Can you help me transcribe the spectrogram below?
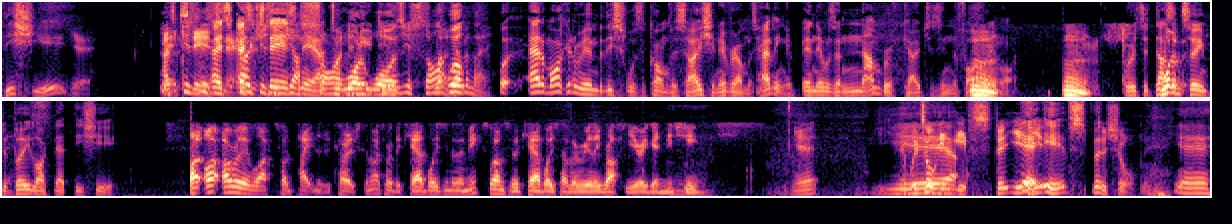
this year Yeah. Yeah, As it 'cause stands as, now. as it stands now to what it was. just signed, well, they? well, Adam, I can remember this was the conversation everyone was having, and there was a number of coaches in the firing mm. line. Mm. Whereas it doesn't ab- seem to be like that this year. I, I I really like Todd Payten as a coach. Can I throw the Cowboys into the mix? Well, the Cowboys have a really rough year again this year. Mm. Yeah. Yeah, And we're talking ifs, but you, Yeah, you- ifs, but for sure. yeah,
